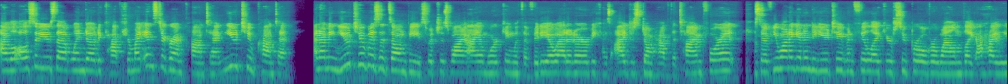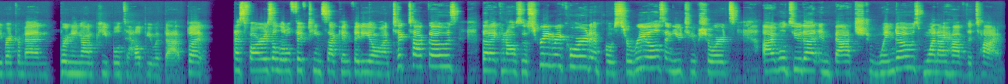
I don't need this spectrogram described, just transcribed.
I will also use that window to capture my Instagram content, YouTube content. And I mean, YouTube is its own beast, which is why I am working with a video editor because I just don't have the time for it. So if you want to get into YouTube and feel like you're super overwhelmed, like I highly recommend bringing on people to help you with that. But as far as a little 15 second video on TikTok goes, that I can also screen record and post to Reels and YouTube Shorts, I will do that in batched windows when I have the time.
